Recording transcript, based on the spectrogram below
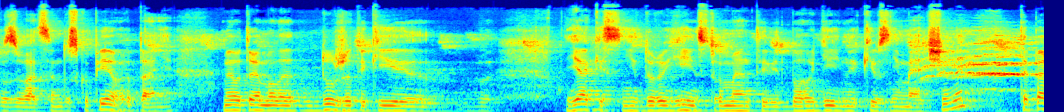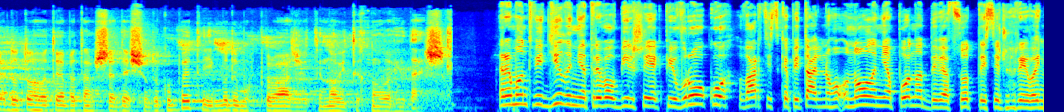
розвиватися ендоскопія гортані. Ми отримали дуже такі е, якісні, дорогі інструменти від благодійників з Німеччини. Тепер до того треба там ще дещо докупити і будемо впроваджувати нові технології далі. Ремонт відділення тривав більше як півроку. Вартість капітального оновлення понад 900 тисяч гривень.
